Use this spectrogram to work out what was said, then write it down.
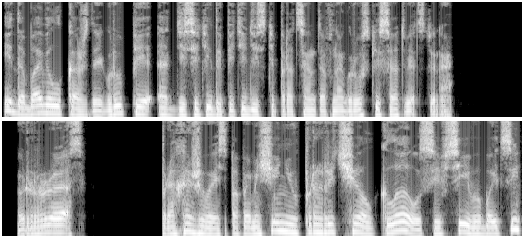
и добавил каждой группе от 10 до 50% нагрузки соответственно. «Раз!» Прохаживаясь по помещению, прорычал Клаус, и все его бойцы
